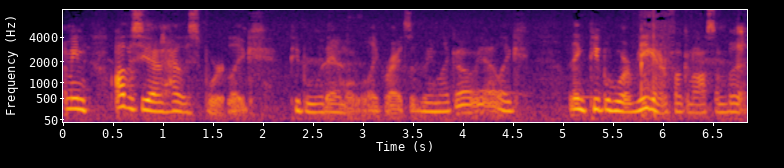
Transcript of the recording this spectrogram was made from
I mean, obviously I highly support like people with animal like rights of being like, oh yeah, like I think people who are vegan are fucking awesome, but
